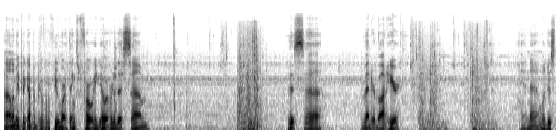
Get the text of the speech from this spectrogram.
Uh, let me pick up a few more things before we go over to this, um, this, uh, vendor bot here. And, uh, we'll just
